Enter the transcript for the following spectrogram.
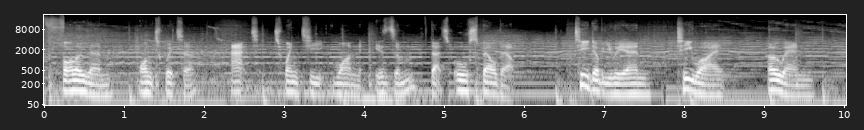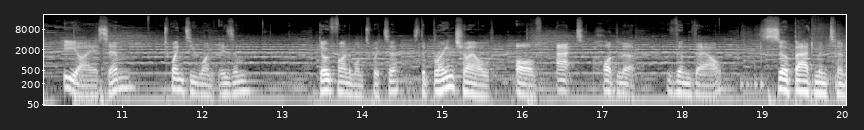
Follow them on Twitter at 21ism. That's all spelled out. T W E N T Y O N E I S M. 21ism go find them on Twitter. It's the brainchild of at Hodler Than Thou, Sir Badminton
